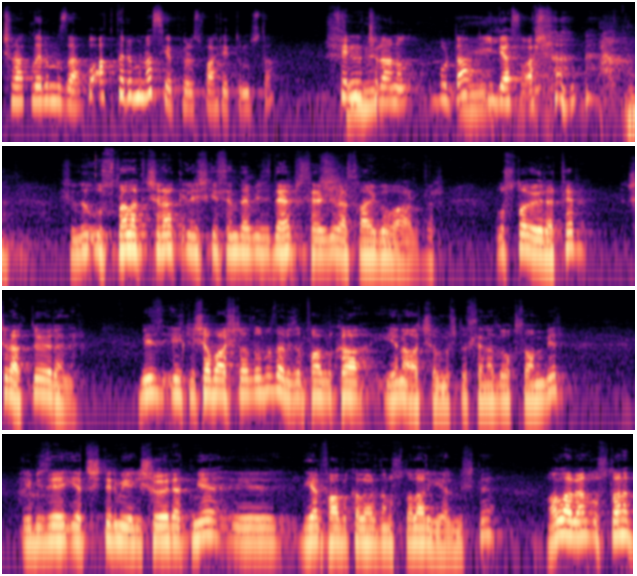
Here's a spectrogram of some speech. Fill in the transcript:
çıraklarımıza bu aktarımı nasıl yapıyoruz Fahrettin Usta? Senin Şimdi- çırağın burada, Ee, İlyas var. Şimdi ustalık çırak ilişkisinde bizde hep sevgi ve saygı vardır. Usta öğretir, çırak da öğrenir. Biz ilk işe başladığımızda bizim fabrika yeni açılmıştı sene 91. E, bizi yetiştirmeye, işi öğretmeye e, diğer fabrikalardan ustalar gelmişti. Vallahi ben ustanın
